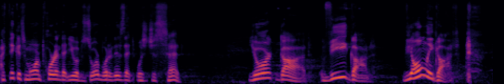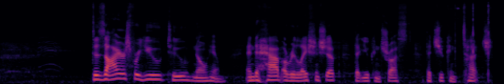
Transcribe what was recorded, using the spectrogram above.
I think it's more important that you absorb what it is that was just said. Your God, the God, the only God, desires for you to know Him and to have a relationship that you can trust, that you can touch,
